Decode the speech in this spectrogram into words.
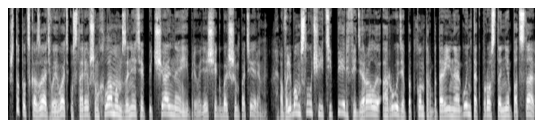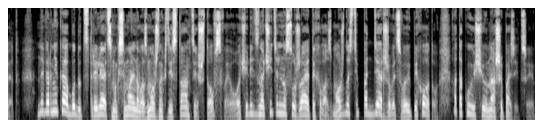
Что тут сказать, воевать устаревшим хламом — занятие печальное и приводящее к большим потерям. В любом случае теперь федералы орудия под контролем контрбатарейный огонь так просто не подставят. Наверняка будут стрелять с максимально возможных дистанций, что, в свою очередь, значительно сужает их возможности поддерживать свою пехоту, атакующую наши позиции.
